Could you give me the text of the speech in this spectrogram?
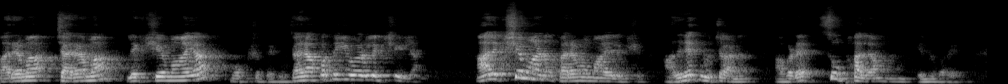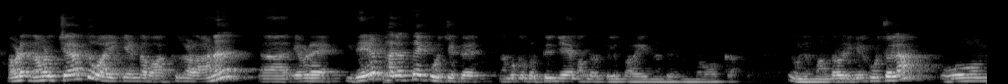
പരമ ചരമ ലക്ഷ്യമായ മോക്ഷത്തെ കുറിച്ച് അതിനപ്പുറത്തേക്ക് വേറെ ലക്ഷ്യമില്ല. ആ ലക്ഷ്യമാണ് പരമമായ ലക്ഷ്യം. അതിനെക്കുറിച്ചാണ് അവിടെ സുഫലം എന്ന് പറയുന്നത്. അവിടെ നമ്മൾ ചേർത്ത് വായിക്കേണ്ട വാക്കുകളാണ് ഇവിടെ ഇതേ ഫലത്തെ കുറിച്ചിട്ട് നമുക്ക് മൃത്യുഞ്ജയ മന്ത്രത്തിലും പറയുന്നുണ്ട് എന്ന് ഓർക്കുക മന്ത്രം ഒരിക്കൽ കുറിച്ചല്ല. ഓം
